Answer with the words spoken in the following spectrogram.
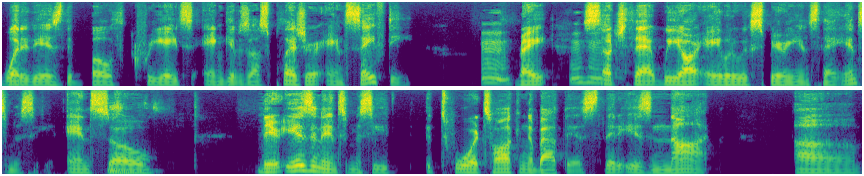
what it is that both creates and gives us pleasure and safety Mm, right mhm. such that we are able to experience that intimacy and so there is an intimacy toward talking about this that is not um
